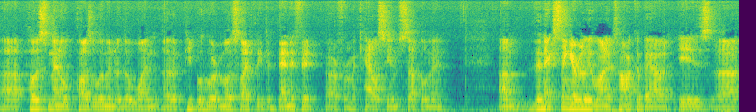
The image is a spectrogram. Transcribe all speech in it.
uh, postmenopausal women are the one, are the people who are most likely to benefit uh, from a calcium supplement. Um, the next thing I really want to talk about is uh,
